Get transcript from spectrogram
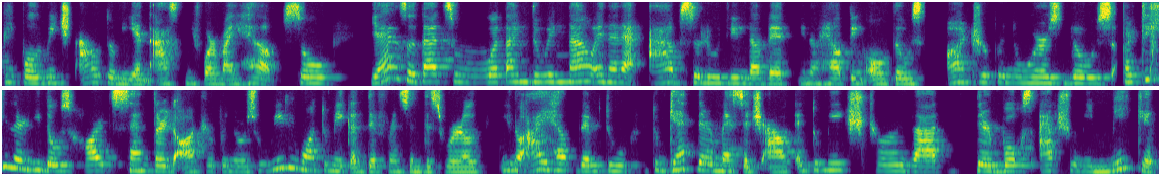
people reached out to me and asked me for my help. So yeah, so that's what I'm doing now. And I absolutely love it, you know, helping all those entrepreneurs, those particularly those heart centered entrepreneurs who really want to make a difference in this world. You know, I help them to, to get their message out and to make sure that their books actually make it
